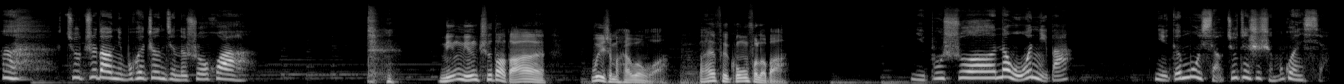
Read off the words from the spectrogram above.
唉，就知道你不会正经的说话。明明知道答案，为什么还问我？白费功夫了吧？你不说，那我问你吧。你跟穆小究竟是什么关系啊？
